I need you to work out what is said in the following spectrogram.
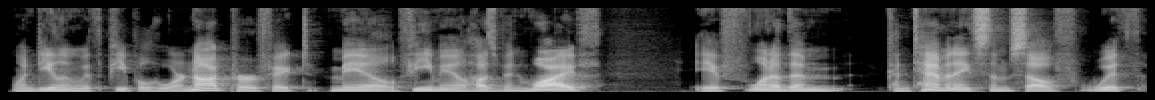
when dealing with people who are not perfect, male, female, husband, wife, if one of them contaminates themselves with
